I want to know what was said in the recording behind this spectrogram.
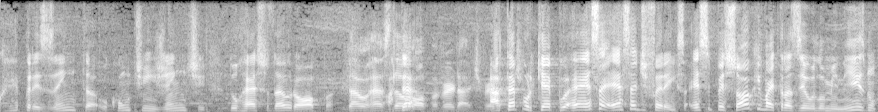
representa o contingente do resto da Europa. Da, o resto da Até- Europa, verdade, verdade. Até porque pô, essa, essa é a diferença. Esse pessoal que vai trazer o iluminismo,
